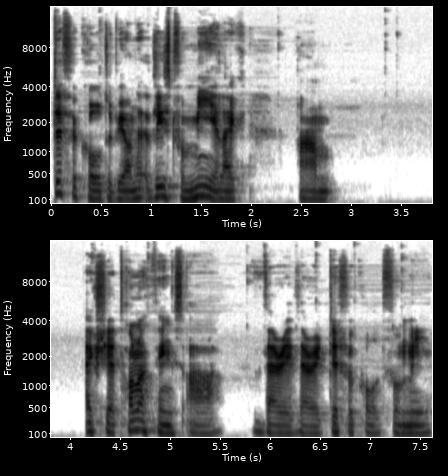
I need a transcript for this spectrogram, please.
difficult to be honest, at least for me. Like, um, actually, a ton of things are very, very difficult for me,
